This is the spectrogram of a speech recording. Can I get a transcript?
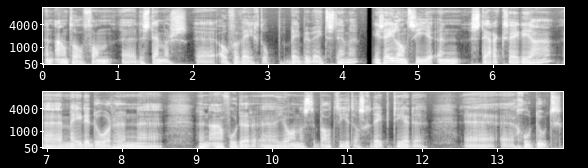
een aantal van de stemmers overweegt op BBW te stemmen. In Zeeland zie je een sterk CDA, mede door hun, hun aanvoerder Johannes de Bad, die het als gedeputeerde goed doet.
